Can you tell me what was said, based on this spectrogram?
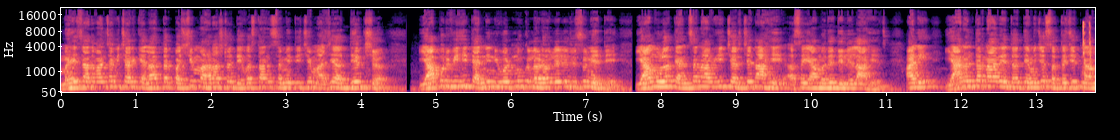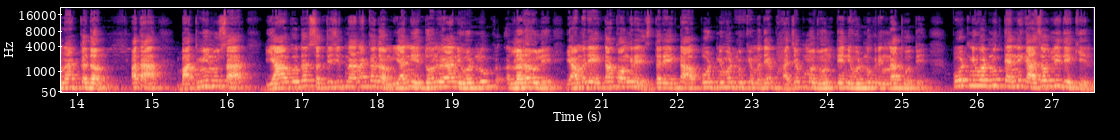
महेश जाधवांचा विचार केला तर पश्चिम महाराष्ट्र देवस्थान समितीचे माजी अध्यक्ष. यापूर्वीही त्यांनी निवडणूक लढवलेली दिसून येते. यामुळं त्यांचं नावही चर्चेत आहे असं यामध्ये दिलेलं आहेच. आणि यानंतर नाव येतं ते म्हणजे सत्यजित नामना कदम. आता बातमीनुसार या अगोदर सत्यजित नाना कदम यांनी दोन वेळा निवडणूक लढवले. यामध्ये एकदा काँग्रेस तर एकदा पोटनिवडणुकीमध्ये भाजपमधून ते निवडणूक रिंगणात होते. पोटनिवडणूक त्यांनी गाजवली देखील.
